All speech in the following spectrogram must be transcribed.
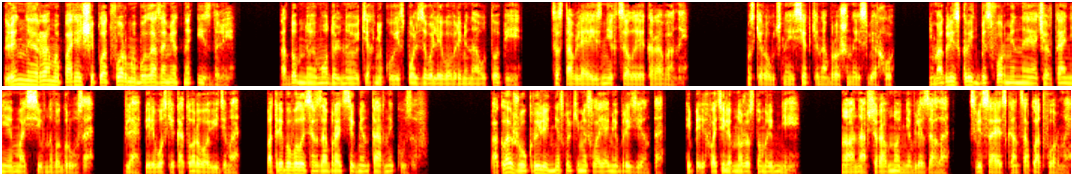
Длинная рама парящей платформы была заметна издали. Подобную модульную технику использовали во времена утопии, составляя из них целые караваны. Маскировочные сетки, наброшенные сверху, не могли скрыть бесформенные очертания массивного груза, для перевозки которого, видимо, потребовалось разобрать сегментарный кузов. Поклажу укрыли несколькими слоями брезента и перехватили множеством ремней, но она все равно не влезала, свисая с конца платформы.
